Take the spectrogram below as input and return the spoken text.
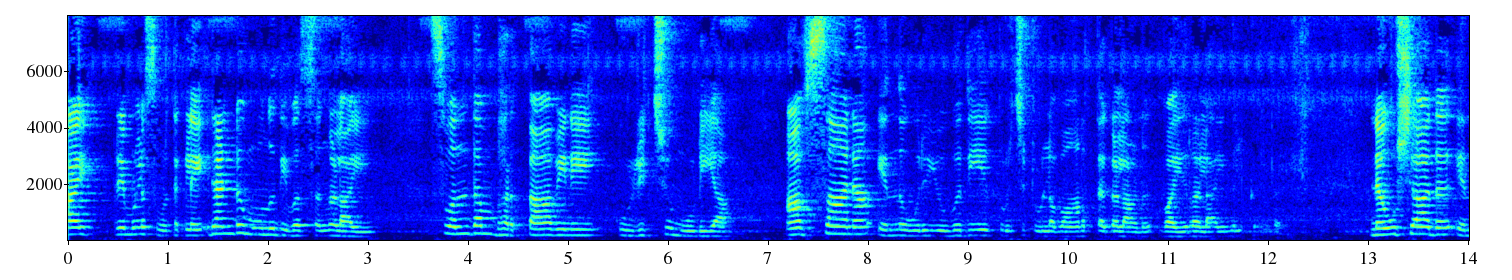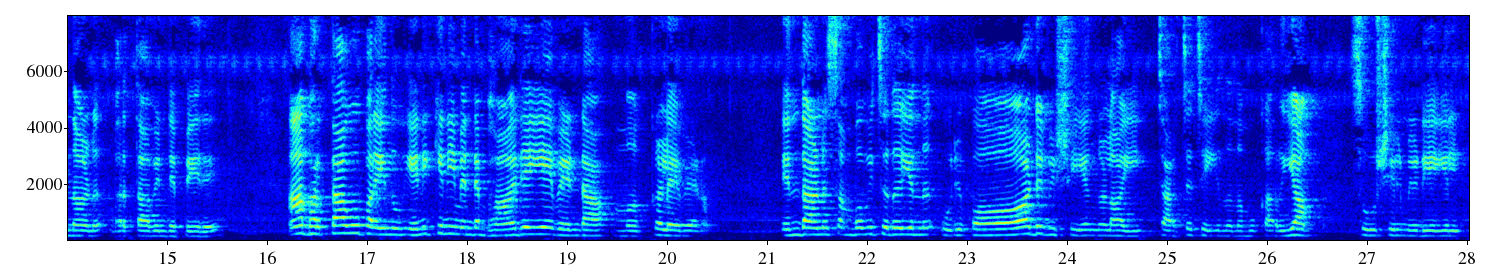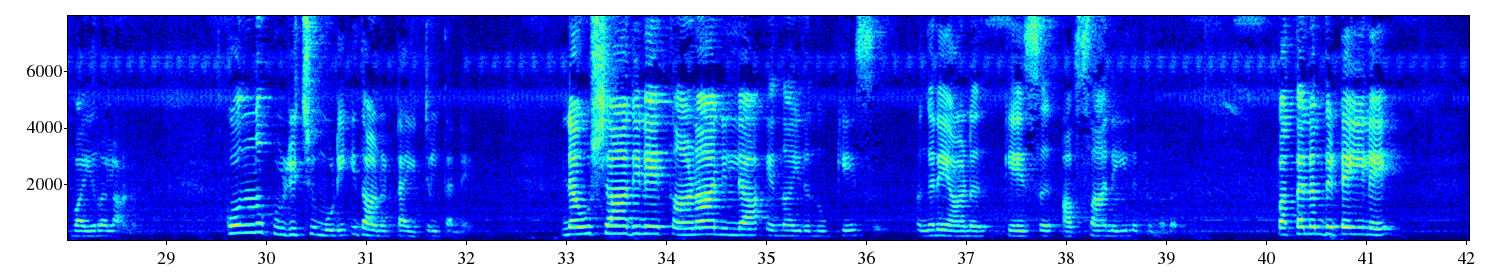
Hi പ്രിയമുള്ള സുഹൃത്തുക്കളെ രണ്ട് മൂന്ന് ദിവസങ്ങളായി സ്വന്തം ഭർത്താവിനെ കുഴിച്ചു മൂടിയ അഫ്സാന എന്ന ഒരു യുവതിയെ കുറിച്ചിട്ടുള്ള വാർത്തകളാണ് വൈറലായി നിൽക്കുന്നത്. നൗഷാദ് എന്നാണ് ഭർത്താവിന്റെ പേര്. ആ ഭർത്താവ് പറയുന്നു എനിക്കിനിയും എന്റെ ഭാര്യയെ വേണ്ട മക്കളെ വേണം. എന്താണ് സംഭവിച്ചത് എന്ന് ഒരുപാട് വിഷയങ്ങളായി ചർച്ച ചെയ്യുന്ന നമുക്കറിയാം. സോഷ്യൽ മീഡിയയിൽ വൈറലാണ്. കൊന്നു കുഴിച്ചു മുടി. ഇതാണ് ടൈറ്റിൽ തന്നെ. നൌഷാദിനെ കാണാനില്ല എന്നായിരുന്നു കേസ്. അങ്ങനെയാണ് കേസ് അവസാനയിലെത്തുന്നത്. പത്തനംതിട്ടയിലെ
